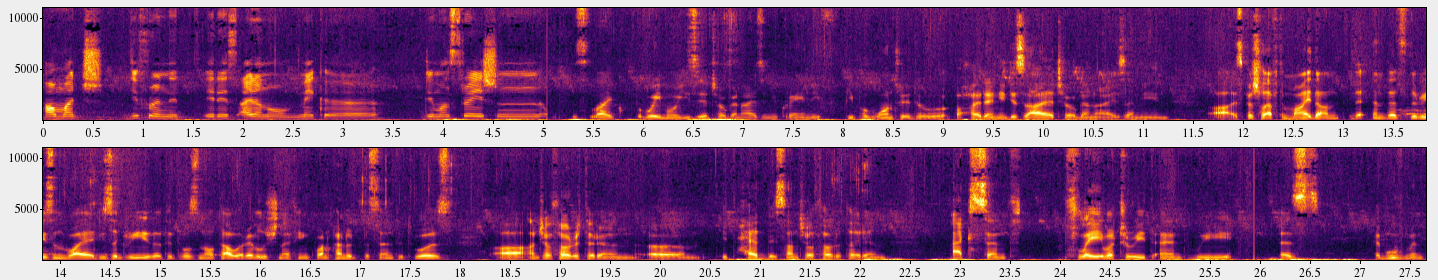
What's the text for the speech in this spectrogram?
how much different it, it is. I don't know, make a demonstration. It's like way more easier to organize in Ukraine if people wanted or, had any desire to organize. I mean, uh, especially after Maidan, and that's the reason why I disagree that it was not our revolution. I think 100% it was uh, anti-authoritarian. Um, it had this anti-authoritarian accent flavor to it, and we, as a movement,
